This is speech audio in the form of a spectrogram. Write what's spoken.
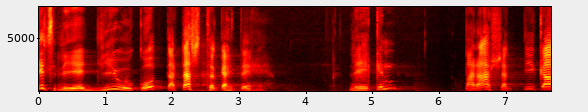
इसलिए जीव को तटस्थ कहते हैं। लेकिन पराशक्ति का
